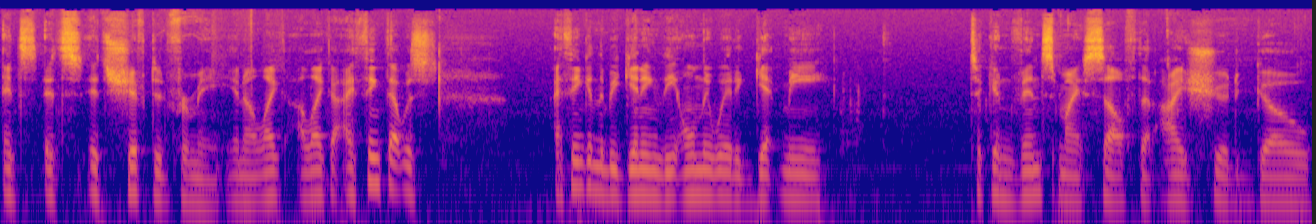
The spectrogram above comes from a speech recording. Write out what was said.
it's it's it's shifted for me. You know, like like I think that was, I think in the beginning the only way to get me to convince myself that I should go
